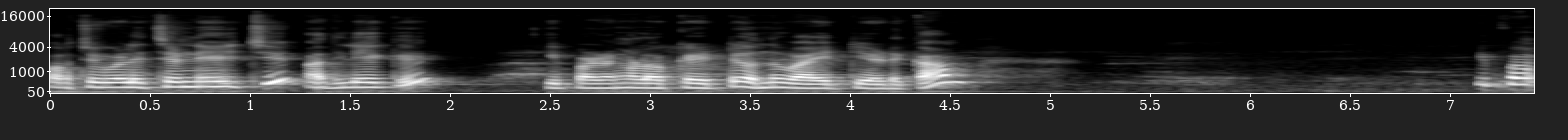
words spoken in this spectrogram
കുറച്ച് വെളിച്ചെണ്ണ ഒഴിച്ച് അതിലേക്ക് ഈ പഴങ്ങളൊക്കെ ഇട്ട് ഒന്ന് വഴറ്റിയെടുക്കാം ഇപ്പം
